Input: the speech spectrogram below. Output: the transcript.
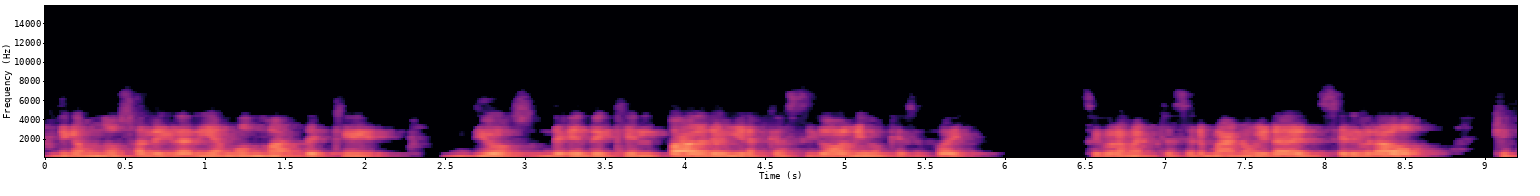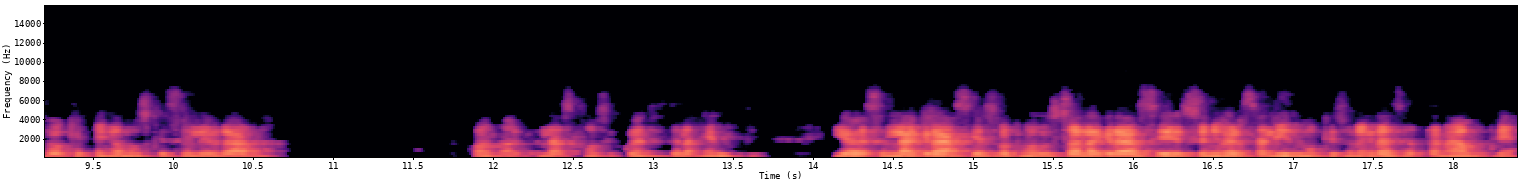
digamos, nos alegraríamos más de que Dios, de, de que el padre hubiera castigado al hijo que se fue. Seguramente ese hermano hubiera celebrado qué feo que tengamos que celebrar las consecuencias de la gente. Y a veces la gracia, eso es lo que me gusta la gracia, ese universalismo, que es una gracia tan amplia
